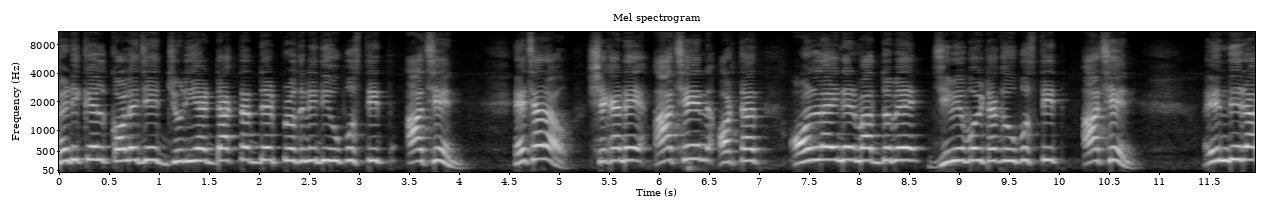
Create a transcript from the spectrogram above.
মেডিকেল কলেজের জুনিয়র ডাক্তারদের প্রতিনিধি উপস্থিত আছেন। এছাড়াও সেখানে আছেন, অর্থাৎ অনলাইনের মাধ্যমে জিবি বৈঠকে উপস্থিত আছেন ইন্দিরা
